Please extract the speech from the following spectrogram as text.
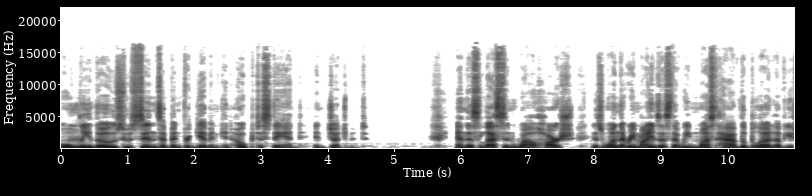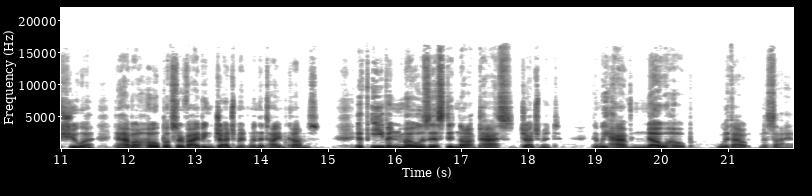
Only those whose sins have been forgiven can hope to stand in judgment. And this lesson, while harsh, is one that reminds us that we must have the blood of Yeshua to have a hope of surviving judgment when the time comes. If even Moses did not pass judgment, then we have no hope without Messiah.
